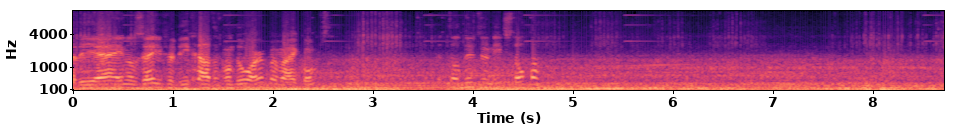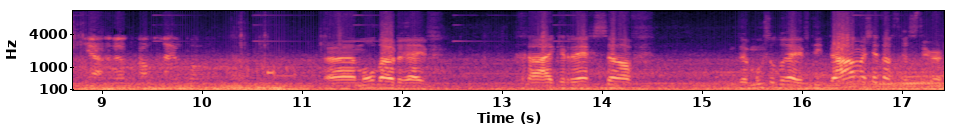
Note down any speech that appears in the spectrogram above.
207 die gaat er vandoor bij mijn komst. Tot nu toe niet stoppen. Ja, en welke kant ga je op? Eh Moldoudreef. Ga ik rechtsaf. De Moeseldreef. Die dame zit achter het stuur.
